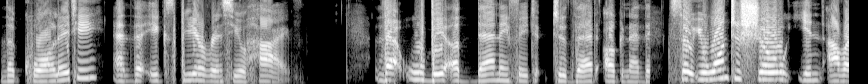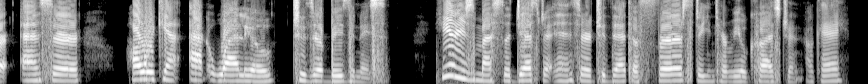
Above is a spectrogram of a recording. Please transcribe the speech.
the quality, and the experience you have. That will be a benefit to that organization. So you want to show in our answer how we can add value to their business. Here is my suggested answer to that first interview question, okay?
